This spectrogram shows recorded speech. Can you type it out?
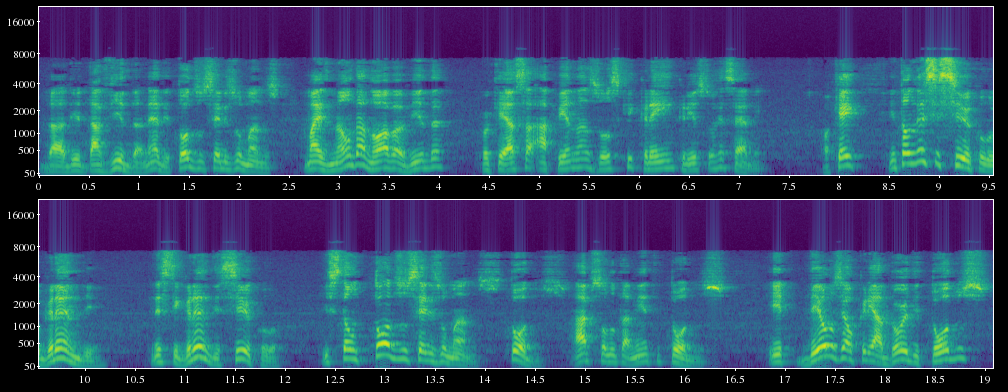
da, de, da vida, né, de todos os seres humanos, mas não da nova vida, porque essa apenas os que creem em Cristo recebem. Ok? Então, nesse círculo grande, nesse grande círculo, estão todos os seres humanos. Todos. Absolutamente todos. E Deus é o Criador de todos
